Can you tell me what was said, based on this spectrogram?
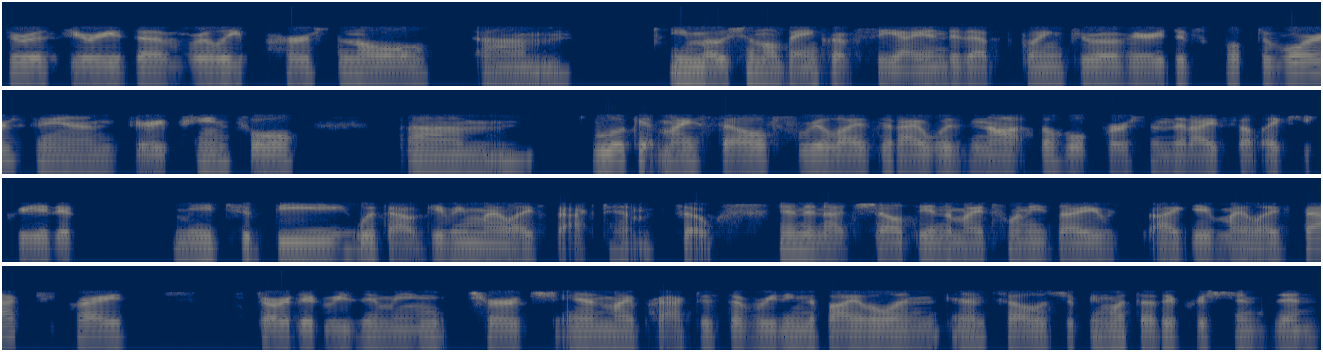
through a series of really personal um, emotional bankruptcy, I ended up going through a very difficult divorce and very painful um, look at myself, realize that I was not the whole person that I felt like he created me to be without giving my life back to him. So, in a nutshell, at the end of my 20s, I, I gave my life back to Christ, started resuming church and my practice of reading the Bible and, and fellowshipping with other Christians. And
